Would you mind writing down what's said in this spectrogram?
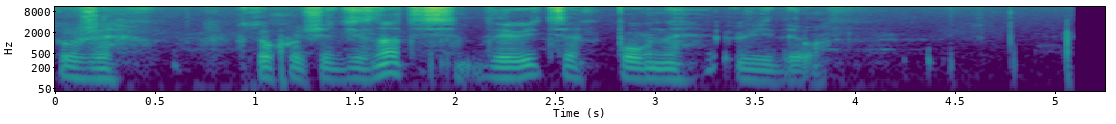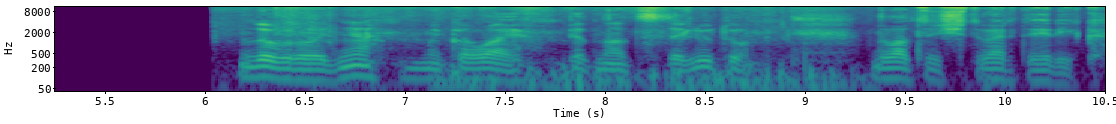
то вже хто хоче дізнатися, дивіться повне відео. Доброго дня, Миколаїв, 15 лютого, 24 рік.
